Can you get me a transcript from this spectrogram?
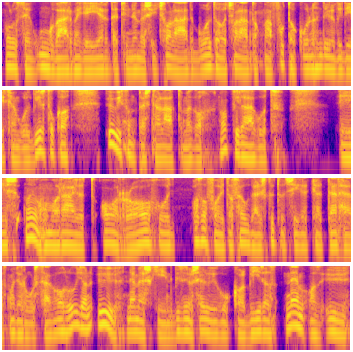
valószínűleg Ungvár megyei eredetű nemesi családból, de a családnak már futakon, délvidéken volt birtoka. Ő viszont Pesten látta meg a napvilágot, és nagyon hamar rájött arra, hogy az a fajta feudális kötöttségekkel terhelt Magyarország, ahol ugyan ő nemesként bizonyos előjogokkal bír, az nem az ő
